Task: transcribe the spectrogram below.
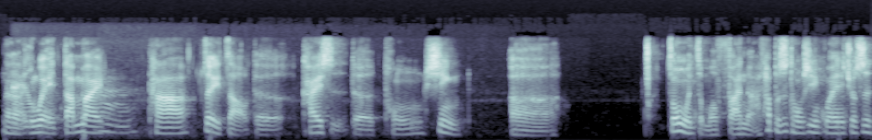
那因为丹麦它最早的开始的同性，呃，中文怎么翻呢？它不是同性关系，就是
